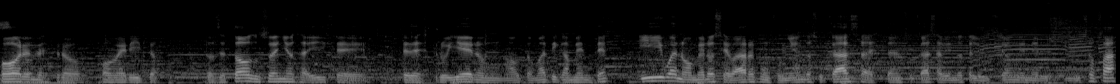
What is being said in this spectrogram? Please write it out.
Pobre nuestro Homerito. Entonces todos sus sueños ahí se, se destruyeron automáticamente. Y bueno, Homero se va refunfuñando a su casa, está en su casa viendo televisión en el, en el sofá.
